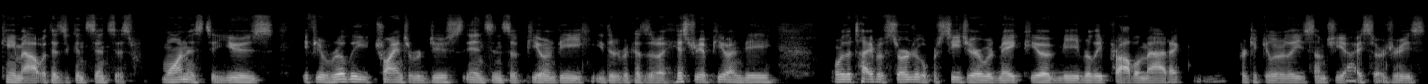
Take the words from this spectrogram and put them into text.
came out with as a consensus. One is to use, if you're really trying to reduce the incidence of PONV, either because of a history of PONV or the type of surgical procedure would make PONV really problematic, particularly some GI surgeries,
